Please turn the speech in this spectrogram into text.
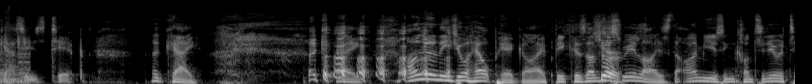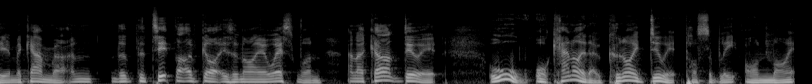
Gaz's tip. Okay. okay. I'm going to need your help here, Guy, because I've just realised that I'm using continuity in my camera, and the, the tip that I've got is an iOS one, and I can't do it. Ooh, or can I though? Could I do it possibly on my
